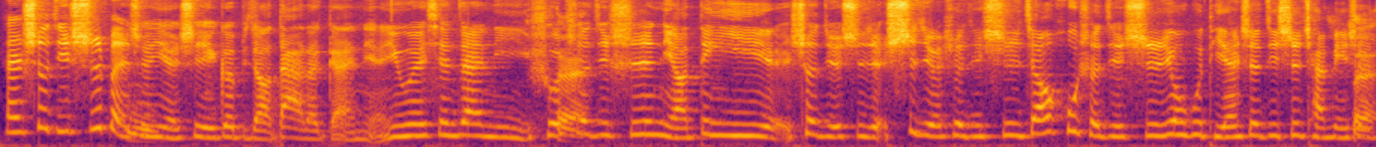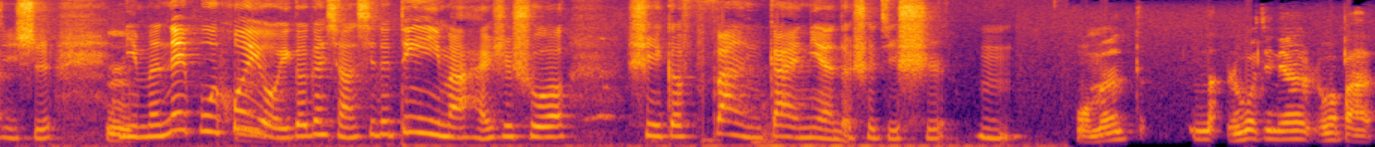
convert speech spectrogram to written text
但设计师本身也是一个比较大的概念，因为现在你说设计师，你要定义设计师、视觉设计师、交互设计师、用户体验设计师、产品设计师，你们内部会有一个更详细的定义吗？还是说是一个泛概念的设计师？嗯，我们那如果今天如果把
